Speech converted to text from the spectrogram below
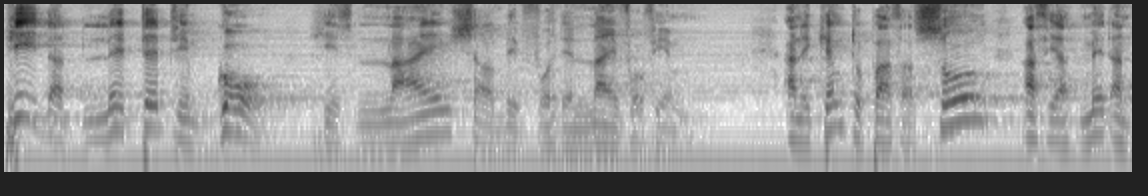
he that letteth him go, his life shall be for the life of him. And it came to pass as soon as he had made an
